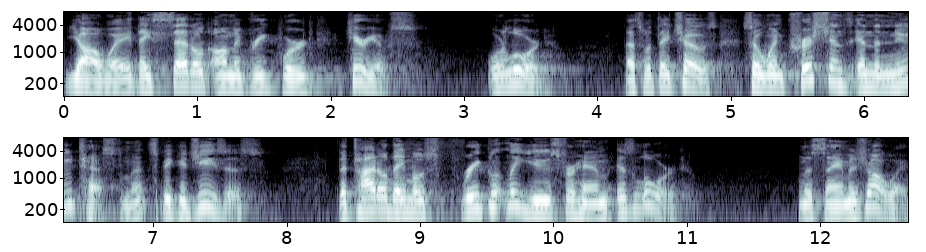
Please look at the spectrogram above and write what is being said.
Yahweh, they settled on the Greek word Kyrios, or Lord. That's what they chose. So when Christians in the New Testament speak of Jesus, the title they most frequently use for him is Lord. The same as Yahweh.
